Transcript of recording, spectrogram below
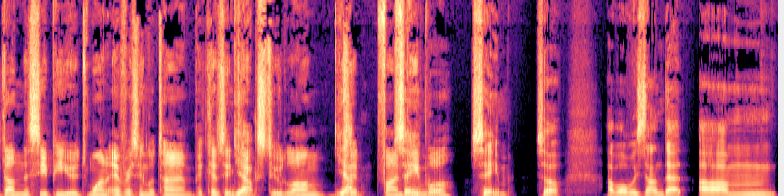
done the CPU one every single time because it Yeah. takes too long Yeah, to find same. people. Same. So I've always done that. Um,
